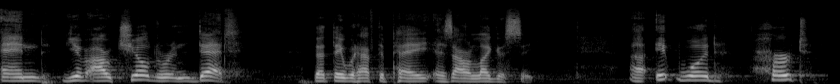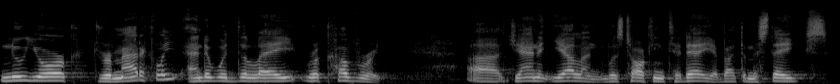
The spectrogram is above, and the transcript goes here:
and give our children debt that they would have to pay as our legacy. Uh, it would hurt New York dramatically and it would delay recovery. Uh, Janet Yellen was talking today about the mistakes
